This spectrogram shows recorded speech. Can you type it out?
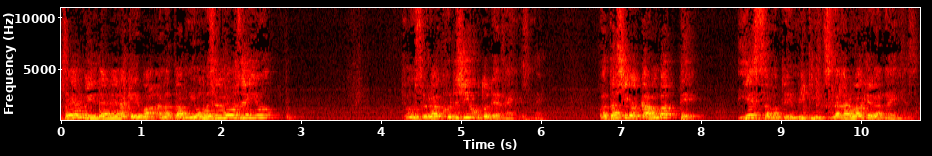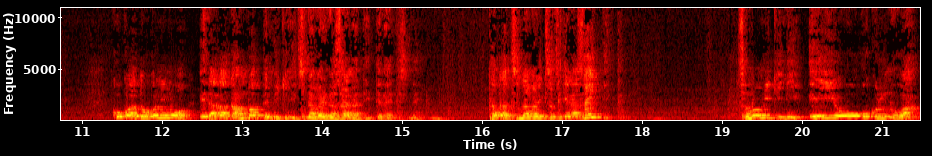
全部委ねなければあなたは身を結べませんよ。でもそれは苦しいことではないんですね。私が頑張ってイエス様という幹につながるわけではないんです。ここはどこにも枝が頑張って幹につながりなさいなんて言ってないんですね。ただつながり続けなさいって言ってその幹に栄養を送るのは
